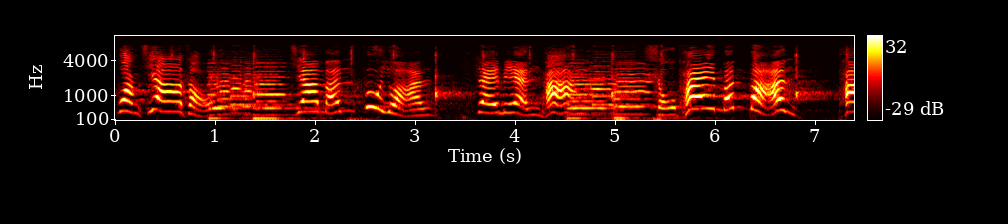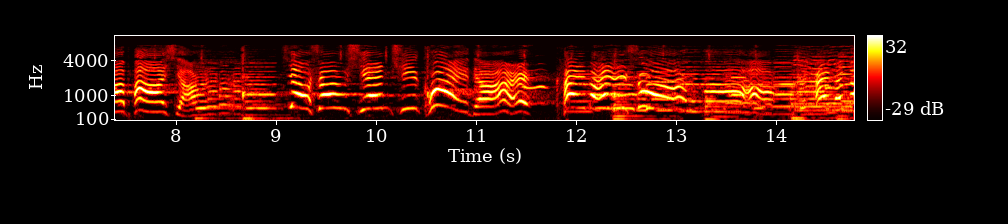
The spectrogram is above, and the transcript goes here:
往家走，家门不远在面旁，手拍门板啪啪响，叫声贤妻快点儿开门双啊，开门呐！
